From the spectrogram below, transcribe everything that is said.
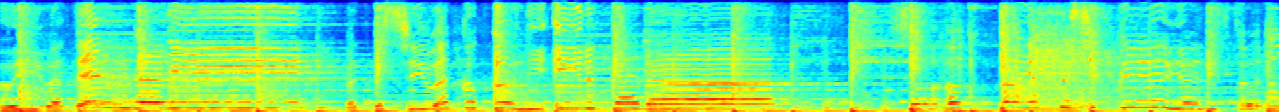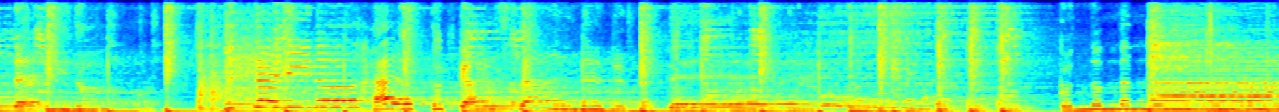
恋はでんだり私はここにいるからそっと優しく寄り添いたいの二人のハートが重なるまでこのまま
